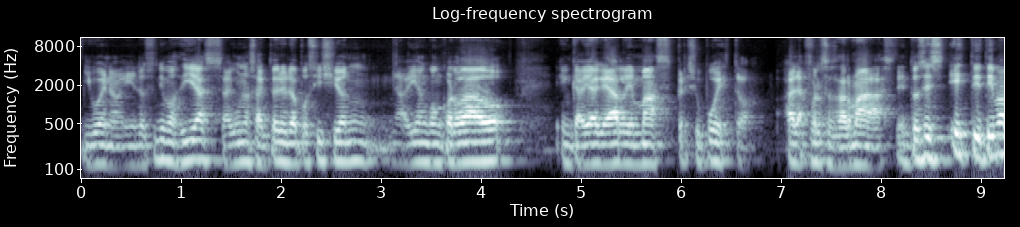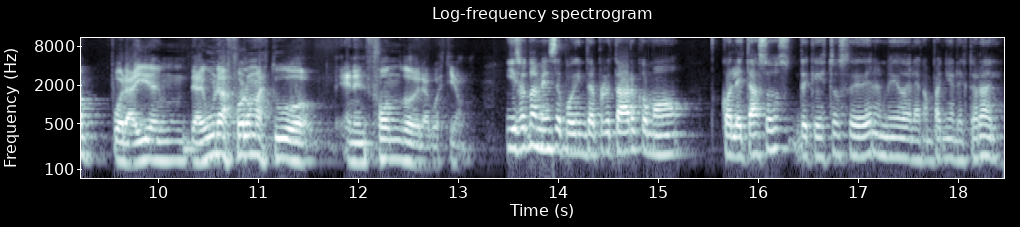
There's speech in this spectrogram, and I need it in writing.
y bueno, y en los últimos días algunos actores de la oposición habían concordado en que había que darle más presupuesto a las Fuerzas Armadas. Entonces, este tema por ahí de alguna forma estuvo en el fondo de la cuestión. Y eso también se puede interpretar como coletazos de que esto se dé en el medio de la campaña electoral.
